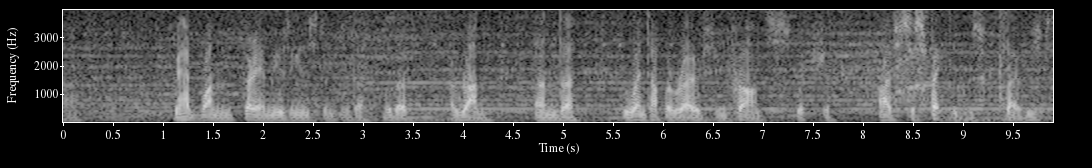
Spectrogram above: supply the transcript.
Uh, we had one very amusing incident with a, with a, a run and uh, we went up a road in France which uh, I suspected was closed.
